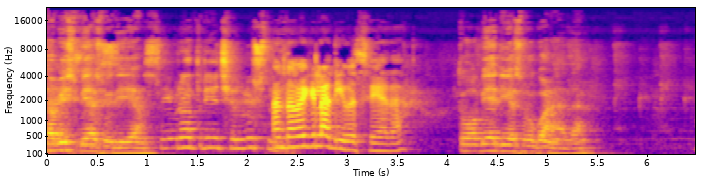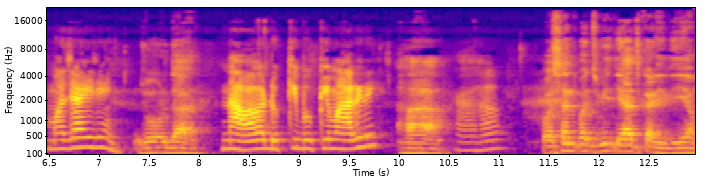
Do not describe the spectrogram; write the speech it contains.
છવ્વીસ બે સુધી એમ. અને તમે કેટલા દિવસ રહ્યા હતા? તો બે દિવસ રોકાણા હતા. મજા આવી જઈ ને? જોરદાર. નાવા ડુબકી બુબકી મારી હતી હા. હા હા. વસંત પંચમી ત્યાં જ કરી હતી એમ.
